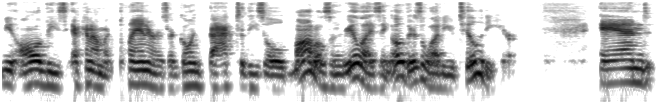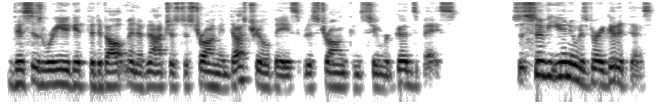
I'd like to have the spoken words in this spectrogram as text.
you know, all of these economic planners are going back to these old models and realizing, oh, there's a lot of utility here. And this is where you get the development of not just a strong industrial base, but a strong consumer goods base. So the Soviet Union was very good at this.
